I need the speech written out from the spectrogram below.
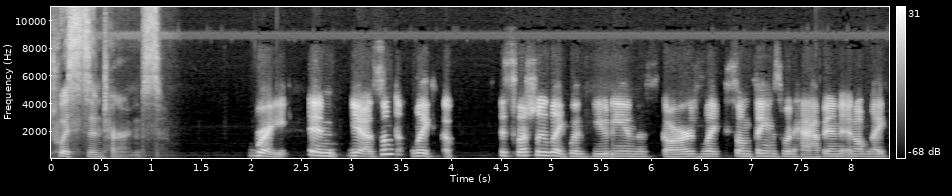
twists and turns. Right. And yeah, some like especially like with Beauty and the Scars, like some things would happen and I'm like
